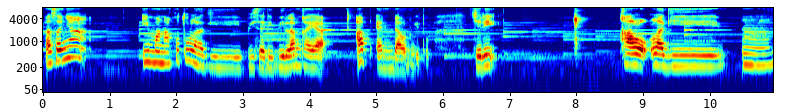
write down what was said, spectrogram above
Rasanya iman aku tuh lagi bisa dibilang kayak up and down gitu. Jadi kalau lagi hmm,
